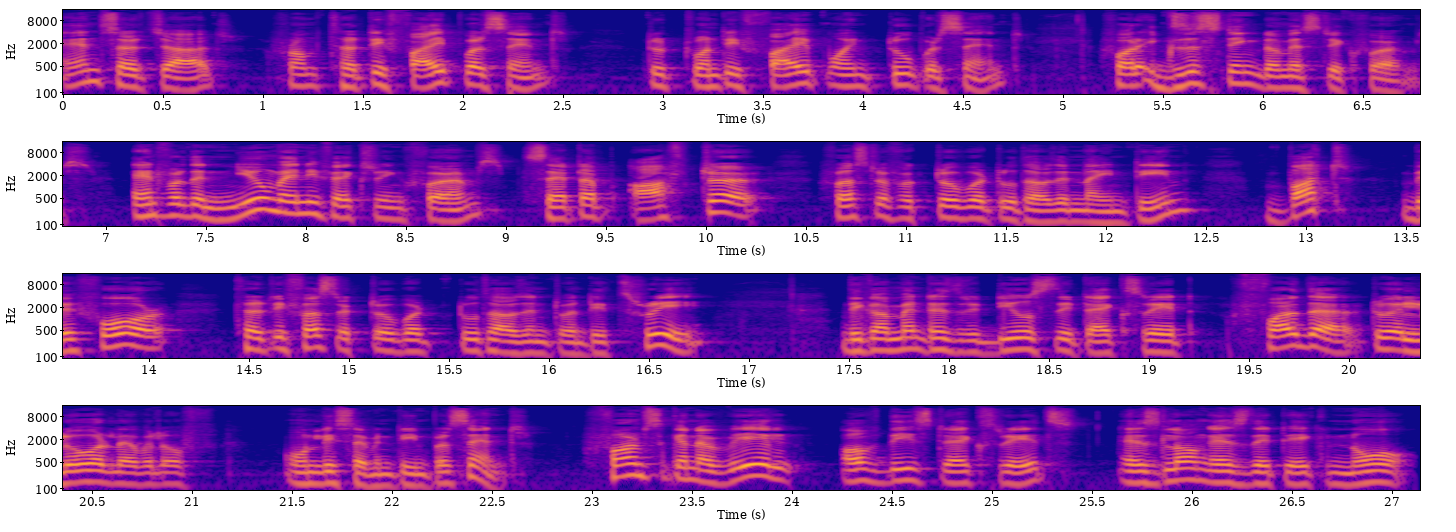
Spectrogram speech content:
and surcharge, from 35% to 25.2% for existing domestic firms. And for the new manufacturing firms set up after 1st of October 2019, but before 31st October 2023, the government has reduced the tax rate further to a lower level of only 17%. Firms can avail of these tax rates as long as they take no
